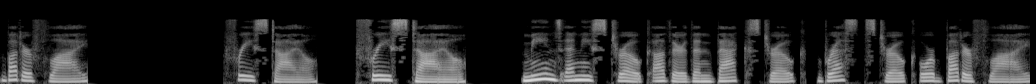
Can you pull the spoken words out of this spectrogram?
Butterfly Freestyle freestyle means any stroke other than backstroke, breaststroke or butterfly.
